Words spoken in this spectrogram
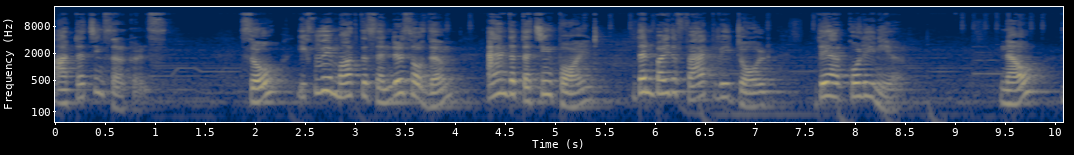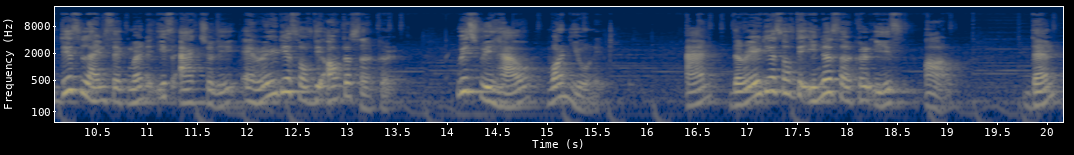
are touching circles. So if we mark the centers of them and the touching point, then by the fact we told they are collinear. Now this line segment is actually a radius of the outer circle, which we have 1 unit. And the radius of the inner circle is r. Then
